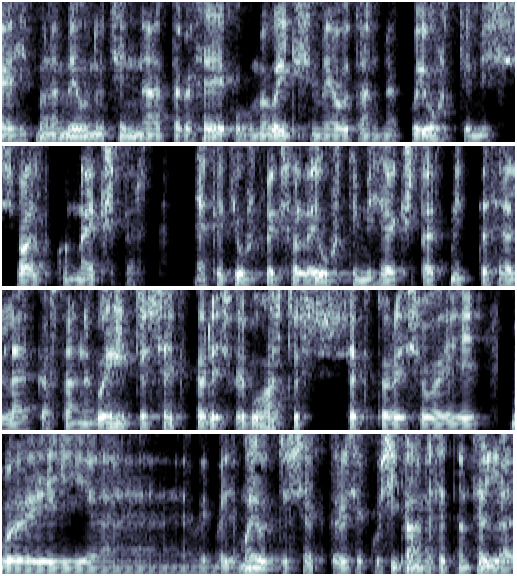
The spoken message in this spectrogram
ja siis me oleme jõudnud sinna, et aga see, kuhu me võiksime jõuda, on nagu juhtimisvaldkonna ekspert. ehk et juht võiks olla juhtimise ekspert, mitte selle, et kas ta on nagu ehitussektoris või puhastussektoris või, või, või ma ei tea, mõjutussektoris, et kus iganes, et ta on selle,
